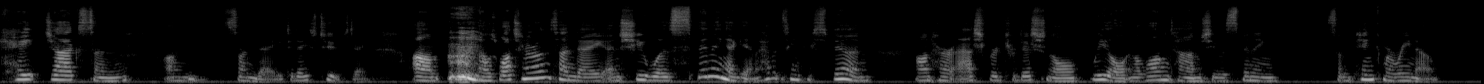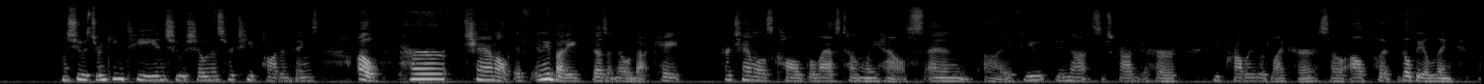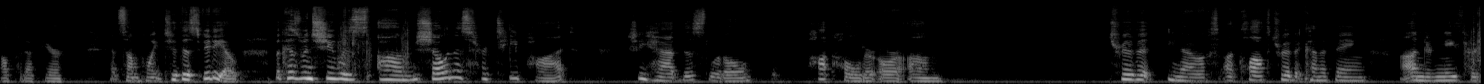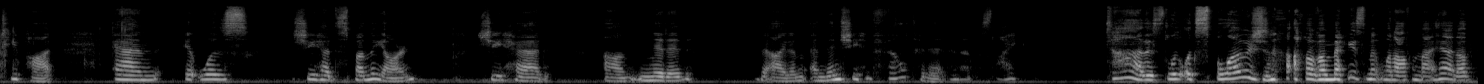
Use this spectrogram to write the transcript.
Kate Jackson on Sunday. Today's Tuesday. Um, I was watching her on Sunday and she was spinning again. I haven't seen her spin on her Ashford traditional wheel in a long time. She was spinning some pink merino. And she was drinking tea and she was showing us her teapot and things. Oh, her channel, if anybody doesn't know about Kate, her channel is called The Last Homely House. And uh, if you do not subscribe to her, you probably would like her. So I'll put, there'll be a link I'll put up here at some point to this video. Because when she was um, showing us her teapot, she had this little pot holder or um, trivet, you know, a, a cloth trivet kind of thing underneath her teapot. And it was, she had spun the yarn. She had um, knitted the item and then she had felted it and I was like duh this little explosion of amazement went off in my head of,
